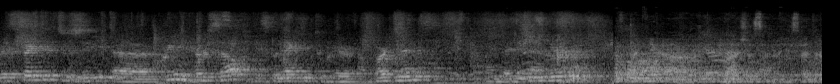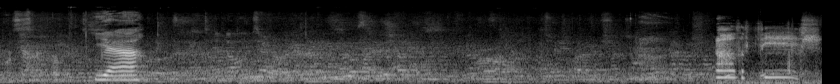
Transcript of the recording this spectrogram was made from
Restricted to the uh, queen herself. It is connected to her apartments and bedchamber. Yeah. All the fish.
